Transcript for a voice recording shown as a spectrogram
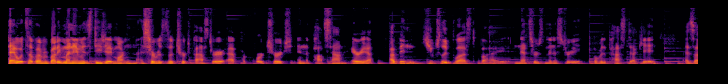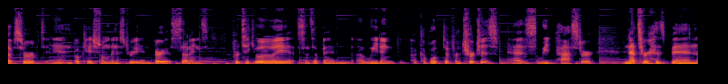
Hey, what's up, everybody? My name is DJ Martin. I serve as the church pastor at Parkford Church in the Pottstown area. I've been hugely blessed by Netzer's ministry over the past decade as I've served in vocational ministry in various settings, particularly since I've been uh, leading a couple of different churches as lead pastor. Netzer has been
